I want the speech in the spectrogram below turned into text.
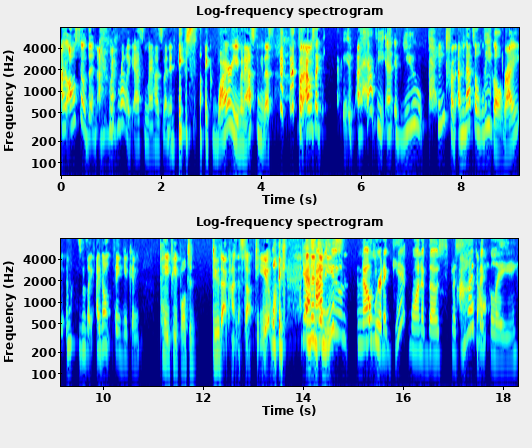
I also then I remember like asking my husband and he was like, Why are you even asking me this? But I was like, a happy and if you paid for that, I mean that's illegal, right? And my husband's like, I don't think you can pay people to do that kind of stuff to you. Like, yeah, and then how Denise, do you know where to get one of those specifically?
